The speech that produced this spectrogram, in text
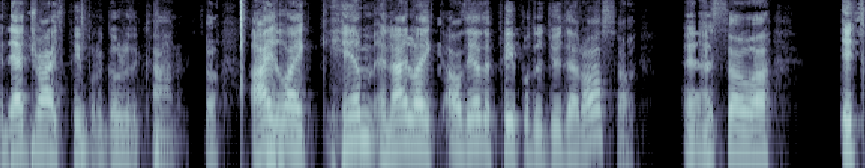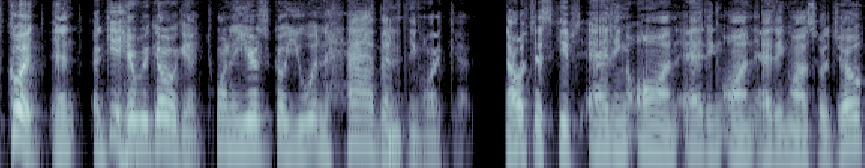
and that drives people to go to the counter. So I Mm-hmm. like him, and I like all the other people to do that also. And so uh, it's good. And again, here we go again. 20 years ago, you wouldn't have anything like that. Now it just keeps adding on, adding on, adding on. So Joe,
